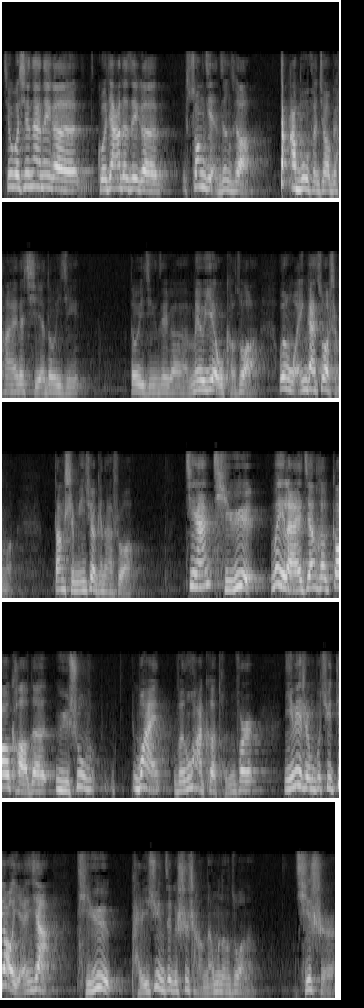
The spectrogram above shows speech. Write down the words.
结果现在那个国家的这个双减政策，大部分教培行业的企业都已经都已经这个没有业务可做了，问我应该做什么。当时明确跟他说，既然体育未来将和高考的语数外文化课同分，你为什么不去调研一下体育培训这个市场能不能做呢？其实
